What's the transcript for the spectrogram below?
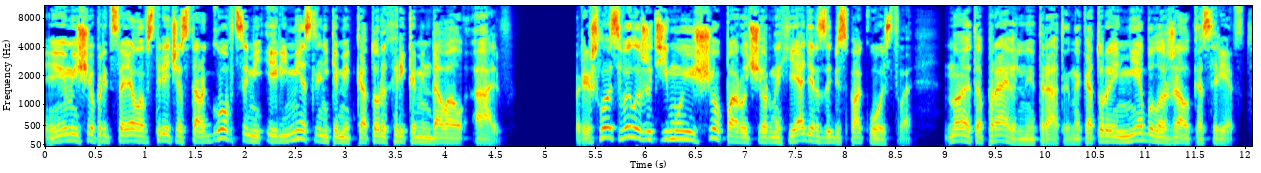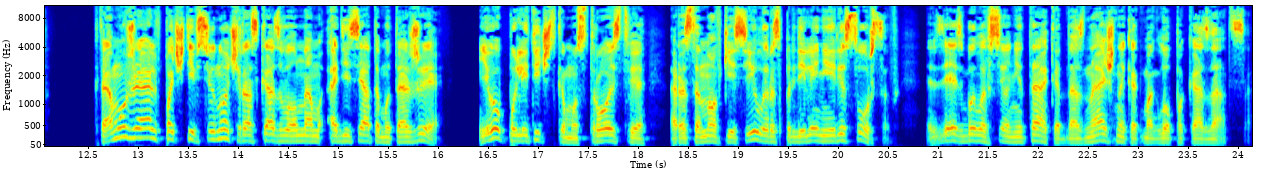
Им еще предстояла встреча с торговцами и ремесленниками, которых рекомендовал Альф. Пришлось выложить ему еще пару черных ядер за беспокойство, но это правильные траты, на которые не было жалко средств. К тому же Альф почти всю ночь рассказывал нам о десятом этаже, его политическом устройстве, расстановке сил и распределении ресурсов. Здесь было все не так однозначно, как могло показаться.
